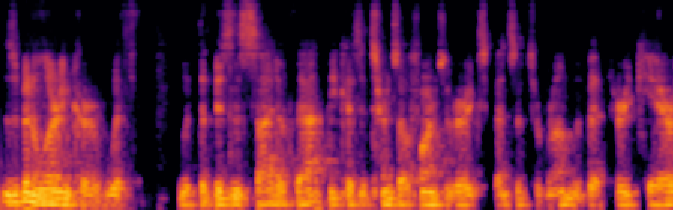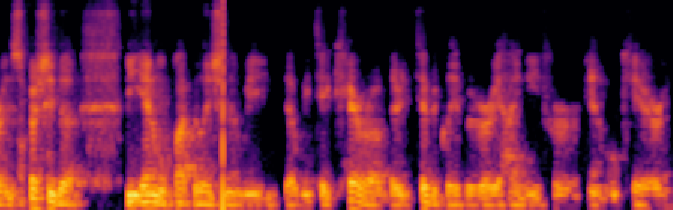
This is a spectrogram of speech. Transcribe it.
there's been a learning curve with with the business side of that because it turns out farms are very expensive to run with veterinary care, especially the the animal population that we that we take care of. They typically have a very high need for animal care and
